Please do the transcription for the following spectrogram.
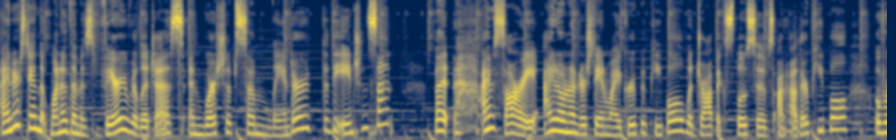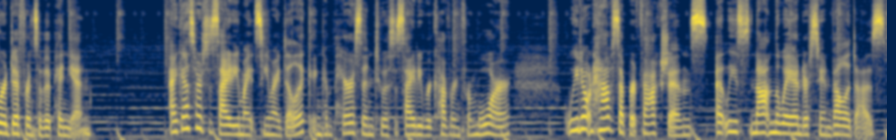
I understand that one of them is very religious and worships some lander that the ancients sent, but I'm sorry, I don't understand why a group of people would drop explosives on other people over a difference of opinion. I guess our society might seem idyllic in comparison to a society recovering from war. We don't have separate factions, at least not in the way I understand Vela does.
